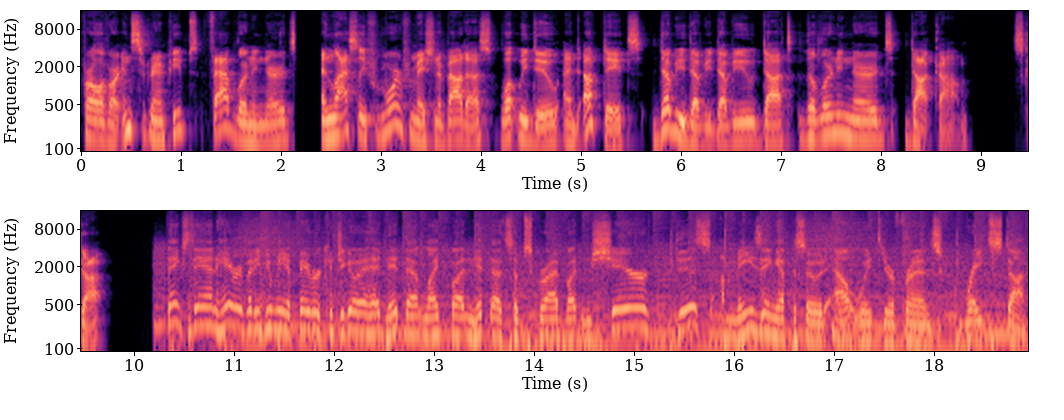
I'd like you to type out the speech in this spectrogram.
For all of our Instagram peeps, Fab Learning Nerds. And lastly, for more information about us, what we do, and updates, www.thelearningnerds.com. Scott? Thanks, Dan. Hey, everybody, do me a favor. Could you go ahead and hit that like button, hit that subscribe button, share this amazing episode out with your friends? Great stuff.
